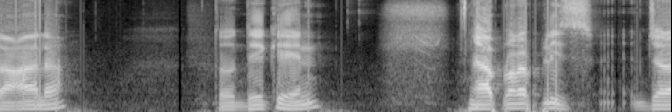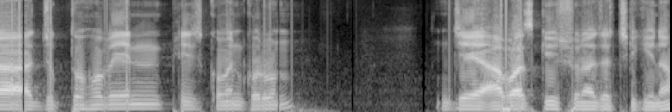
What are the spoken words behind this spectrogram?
তাআলা। তো দেখেন, আপনারা প্লিজ যারা যুক্ত হবেন, প্লিজ কমেন্ট করুন যে আওয়াজ কি শোনা যাচ্ছে কি না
